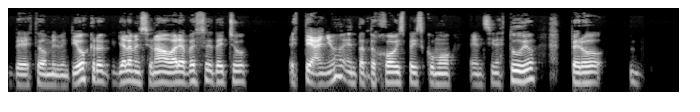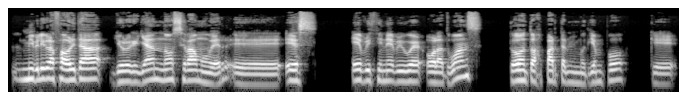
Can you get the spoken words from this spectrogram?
de este 2022. Creo que ya la he mencionado varias veces, de hecho, este año, en tanto Hobby Space como en Cine Studio, pero mi película favorita, yo creo que ya no se va a mover, eh, es Everything Everywhere All at Once, todo en todas partes al mismo tiempo, que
